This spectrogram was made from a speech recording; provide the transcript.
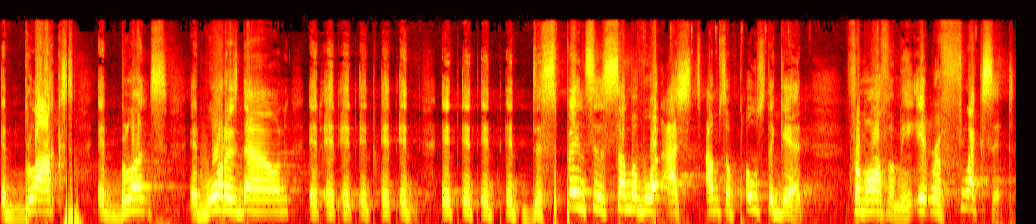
it blocks, it blunts, it waters down, it, it, it, it, it, it, it, it, it, dispenses some of what I, I'm supposed to get from off of me. It reflects it.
